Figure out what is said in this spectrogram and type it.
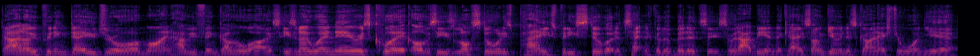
that opening day draw might have you think otherwise. He's nowhere near as quick. Obviously, he's lost all his pace, but he's still got the technical ability. So with that being the case, I'm giving this guy an extra one year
